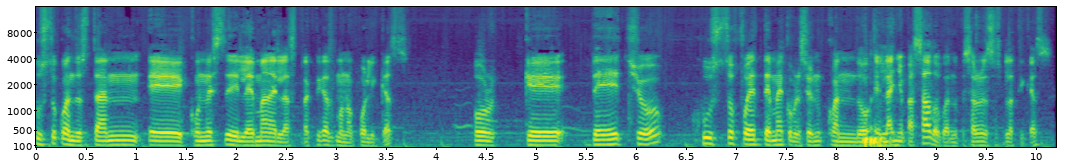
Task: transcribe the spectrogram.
justo cuando están eh, con este dilema de las prácticas monopólicas, porque de hecho justo fue tema de conversación cuando el año pasado, cuando empezaron esas pláticas,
